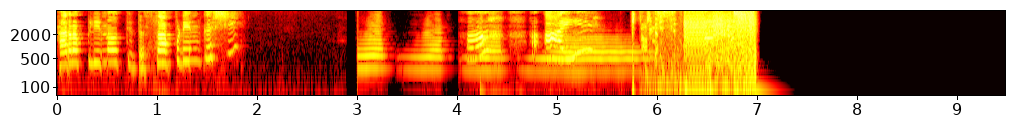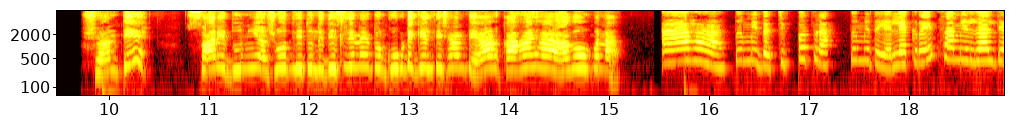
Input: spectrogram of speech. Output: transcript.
हरपली नव्हती तर सापडीन कशी? हा? शांती सारी दुनिया शोधली तुला दिसली नाही तू कुठे गेलती शांती हा? का हाय हाय आगाऊपणा? आहा तुम्ही तर चिप्पच राहा. तुम्ही तर या लेकराईत सामील झालते. आ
